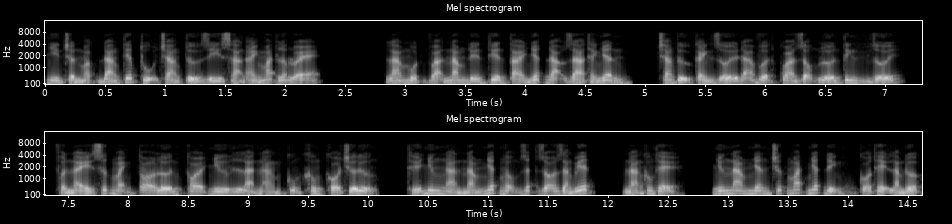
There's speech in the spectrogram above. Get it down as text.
nhìn trần mặc đang tiếp thụ trang tử di sản ánh mắt lấp lóe là một vạn năm đến thiên tài nhất đạo gia thánh nhân, trang tử cảnh giới đã vượt qua rộng lớn tinh giới, phần này sức mạnh to lớn coi như là nàng cũng không có chứa đựng, thế nhưng ngàn năm nhất ngộng rất rõ ràng biết, nàng không thể, nhưng nam nhân trước mắt nhất định có thể làm được.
